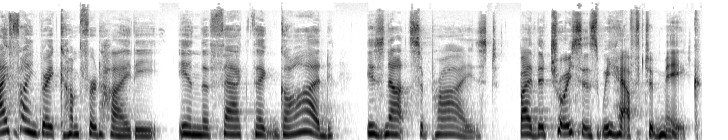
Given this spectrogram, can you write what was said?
I find great comfort, Heidi, in the fact that God is not surprised by the choices we have to make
